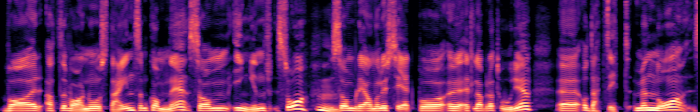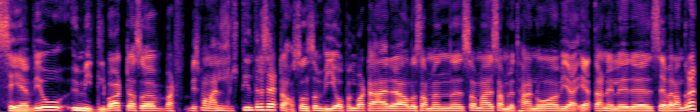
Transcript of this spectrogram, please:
var at det var noe stein som kom ned som ingen så, som ble analysert på ø, et laboratorie, ø, og that's it. Men nå ser vi jo umiddelbart, altså hvis man er litt interessert, da, sånn som vi åpenbart er, alle sammen som er samlet her nå via eteren eller ser hverandre,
